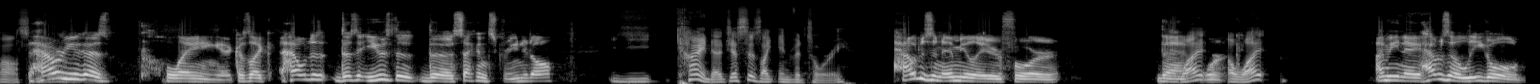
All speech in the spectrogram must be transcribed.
Also, How are you guys playing it? Because like, how does does it use the the second screen at all? Ye- kinda, just as like inventory. How does an emulator for that what? work? A what? I mean, a how does a legal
